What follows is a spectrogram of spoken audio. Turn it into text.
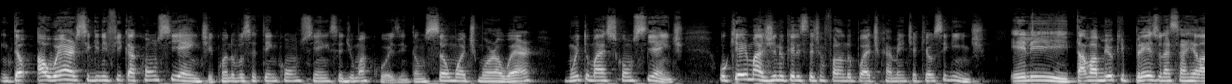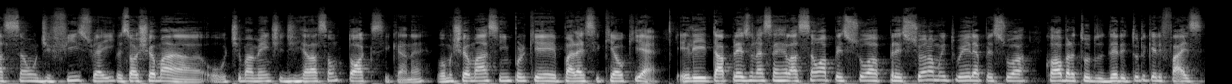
Então, aware significa consciente, quando você tem consciência de uma coisa. Então, so much more aware, muito mais consciente. O que eu imagino que ele esteja falando poeticamente aqui é o seguinte: ele estava meio que preso nessa relação difícil aí. O pessoal chama ultimamente de relação tóxica, né? Vamos chamar assim porque parece que é o que é. Ele tá preso nessa relação, a pessoa pressiona muito ele, a pessoa cobra tudo dele, tudo que ele faz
